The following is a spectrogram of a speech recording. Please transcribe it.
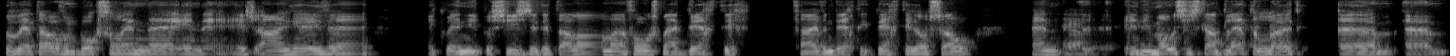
door wethouder van Boksel in, eh, in, is aangegeven. Ik weet niet precies de getallen, maar volgens mij 30, 35, 30 of zo. En eh, in die motie staat letterlijk, um, um,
